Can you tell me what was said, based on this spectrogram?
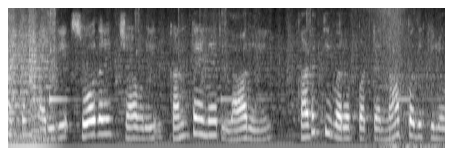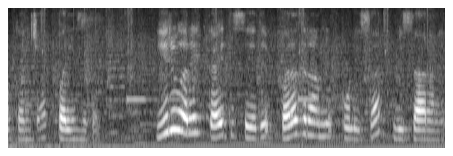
மாவட்டம் அருகே சோதனைச் சாவடியில் கண்டெய்னர் லாரியில் கடத்தி வரப்பட்ட நாற்பது கிலோ கஞ்சா பறிமுதல். இருவரை கைது செய்து பரதராமி போலீசார் விசாரணை.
